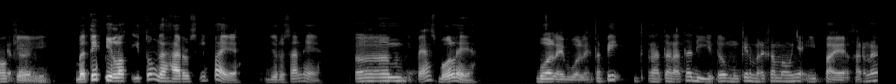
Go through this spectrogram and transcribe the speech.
Oke. okay. ya kan? berarti pilot itu nggak harus IPA ya jurusannya ya? Um, IPS boleh ya? Boleh boleh. Tapi rata-rata di Indo mungkin mereka maunya IPA ya karena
